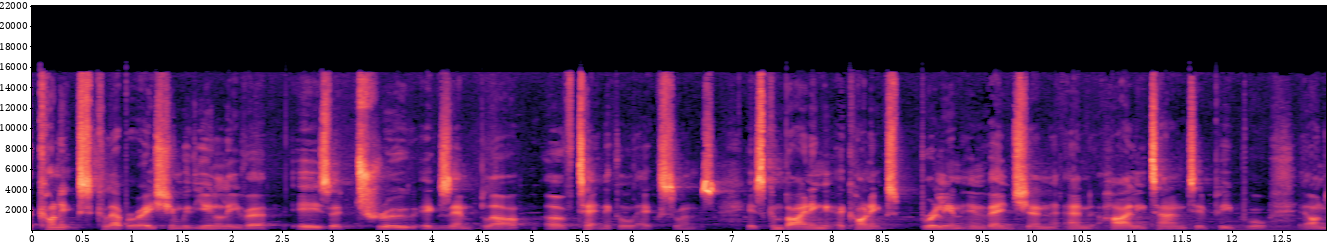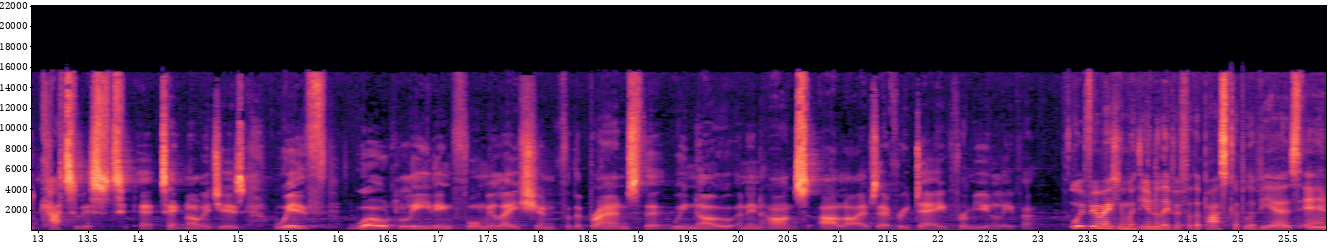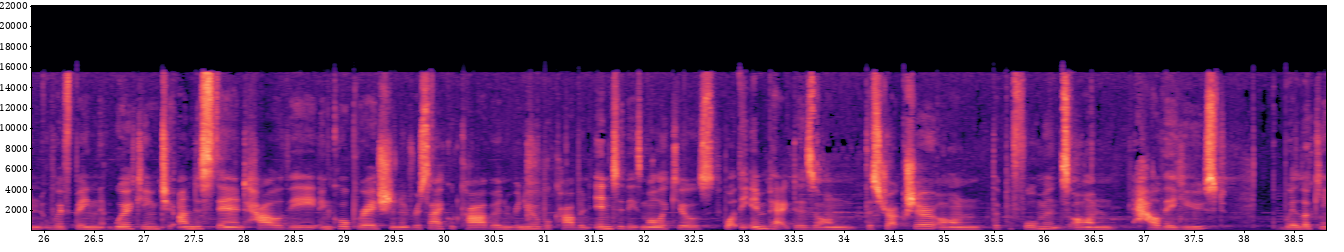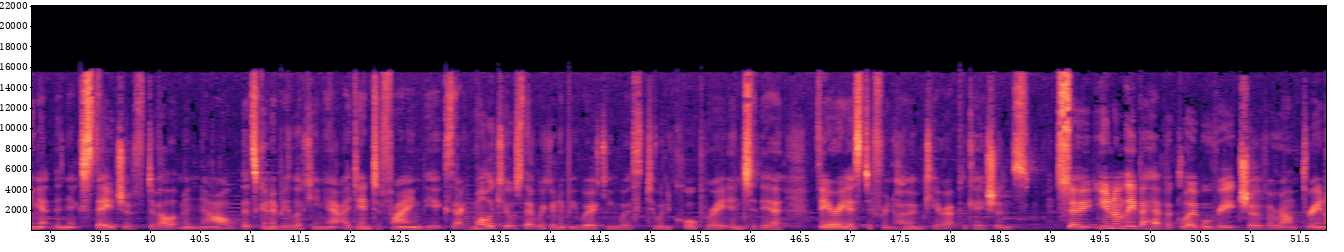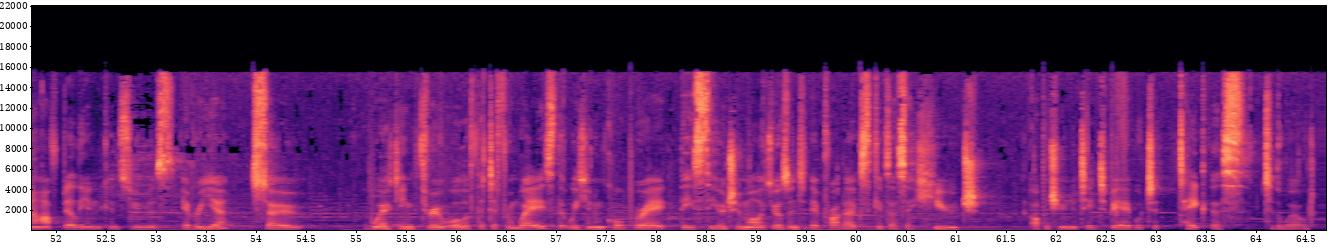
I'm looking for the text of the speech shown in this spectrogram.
Econic's collaboration with Unilever is a true exemplar of technical excellence. It's combining Econic's brilliant invention and highly talented people on catalyst uh, technologies with world leading formulation for the brands that we know and enhance our lives every day from Unilever. We've been working with Unilever for the past couple of years and we've been working to understand how the incorporation of recycled carbon, renewable carbon into these molecules, what the impact is on the structure, on the performance, on how they're used. We're looking at the next stage of development now that's going to be looking at identifying the exact molecules that we're going to be working with to incorporate into their various different home care applications. So Unilever have a global reach of around 3.5 billion consumers every year. So working through all of the different ways that we can incorporate these CO2 molecules into their products gives us a huge opportunity to be able to take this to the world.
